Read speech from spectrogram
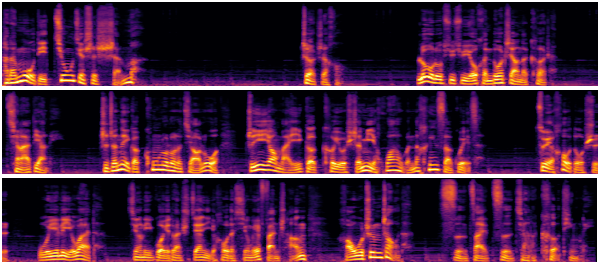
它的目的究竟是什么？这之后，陆陆续续有很多这样的客人前来店里，指着那个空落落的角落，执意要买一个刻有神秘花纹的黑色柜子。最后都是无一例外的，经历过一段时间以后的行为反常，毫无征兆的死在自家的客厅里。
